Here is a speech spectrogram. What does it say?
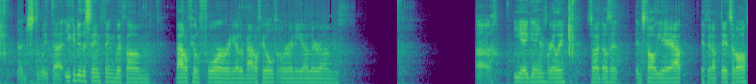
I just delete that. You can do the same thing with um, Battlefield 4 or any other Battlefield or any other um, uh, EA game, really. So it doesn't install EA app if it updates at all.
